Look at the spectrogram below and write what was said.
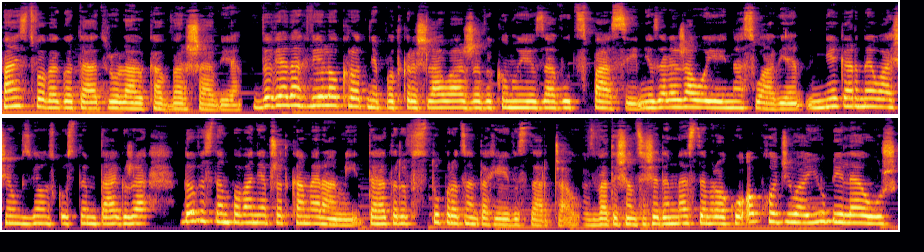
Państwowego Teatru Lalka w Warszawie. W wywiadach wielokrotnie podkreślała, że wykonuje zawód z pasji, nie zależało jej na sławie, nie garnęła się w związku z tym także do występowania przed kamerami. Teatr w 100% jej wystarczał. W 2017 roku obchodziła jubileusz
